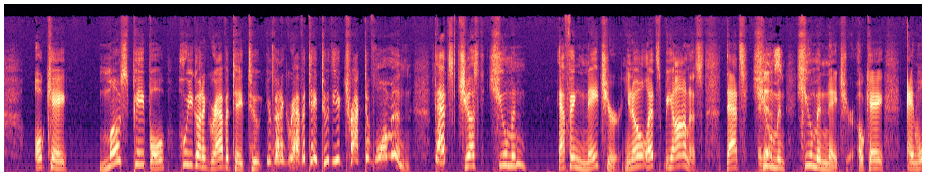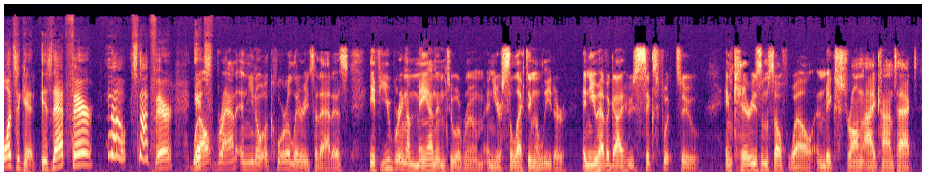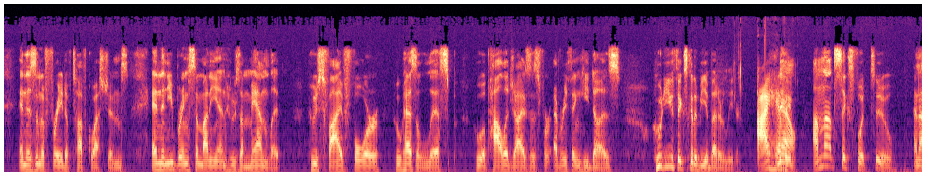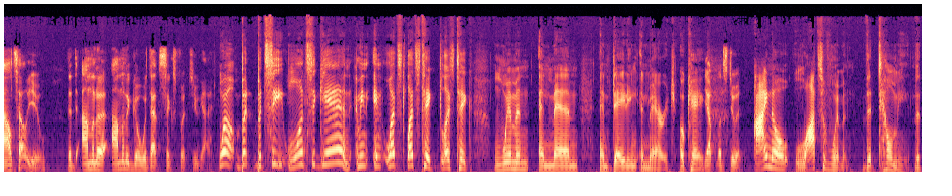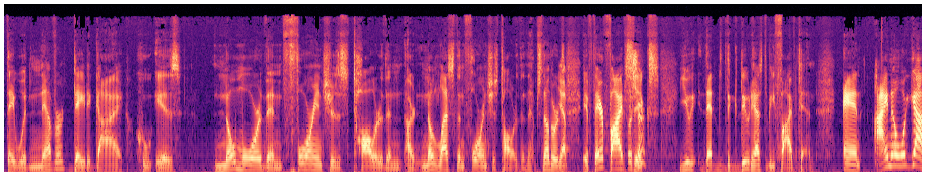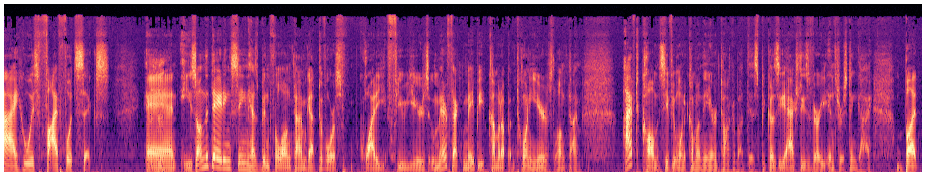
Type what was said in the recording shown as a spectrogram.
Okay, most people who are you going to gravitate to? You're going to gravitate to the attractive woman. That's just human effing nature. You know, let's be honest. That's human human nature, okay? And once again, is that fair? No, it's not fair. Well, It's- Brad, and you know, a corollary to that is if you bring a man into a room and you're selecting a leader, and you have a guy who's six foot two and carries himself well and makes strong eye contact and isn't afraid of tough questions, and then you bring somebody in who's a manlet, who's five four, who has a lisp, who apologizes for everything he does, who do you think's going to be a better leader? I have Now, I'm not six foot two, and I'll tell you that I'm gonna I'm gonna go with that six foot two guy. Well, but but see, once again, I mean, and let's let's take let's take women and men and dating and marriage. Okay. Yep, let's do it. I know lots of women that tell me that they would never date a guy who is no more than four inches taller than, or no less than four inches taller than them. So in other words, Yep. if they're five For sure. six, you that the dude has to be five ten. And I know a guy who is five foot six. Mm-hmm. And he's on the dating scene, has been for a long time, got divorced quite a few years ago. Matter of fact, maybe coming up on 20 years, long time. I have to call him and see if he want to come on the air and talk about this because he actually is a very interesting guy. But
